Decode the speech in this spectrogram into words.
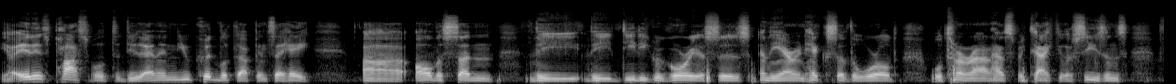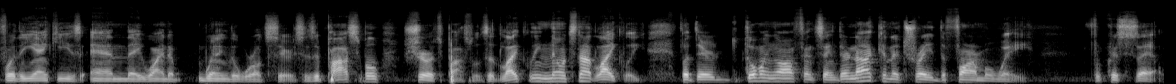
You know, it is possible to do that, and you could look up and say, hey, uh, all of a sudden the the Didi Gregoriuses and the Aaron Hicks of the world will turn around and have spectacular seasons for the Yankees and they wind up winning the World Series. Is it possible? Sure, it's possible. Is it likely? No, it's not likely. But they're going off and saying they're not going to trade the farm away for Chris Sale.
